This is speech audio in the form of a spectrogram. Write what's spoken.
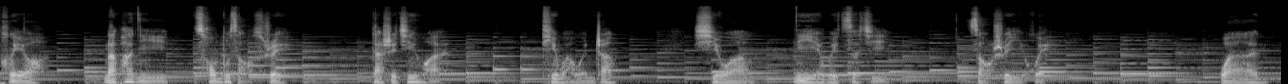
朋友，哪怕你从不早睡，但是今晚。听完文章，希望你也为自己早睡一回。晚安。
